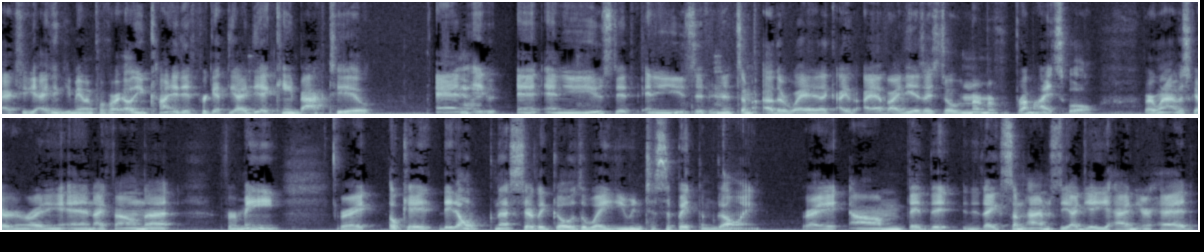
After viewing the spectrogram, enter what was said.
Actually, I think you made my point. Oh, you kind of did forget the idea. It came back to you, and Yeah. it, and, and you used it, and you used it in some other way. Like I, I have ideas I still remember from high school, right when I was writing, and I found that for me, right, okay, they don't necessarily go the way you anticipate them going, right? Um, they, they like sometimes the idea you had in your head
